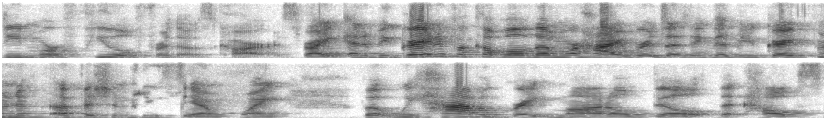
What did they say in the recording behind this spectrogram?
need more fuel for those cars, right? And it'd be great if a couple of them were hybrids. I think that'd be great from an efficiency standpoint. But we have a great model built that helps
